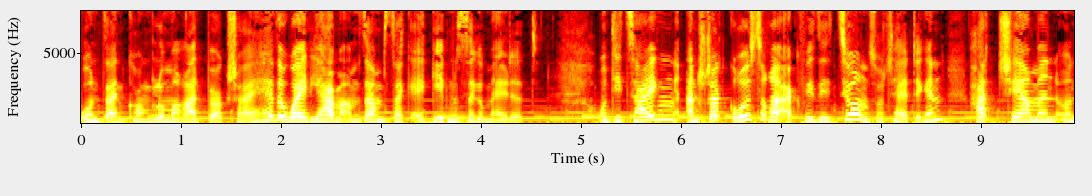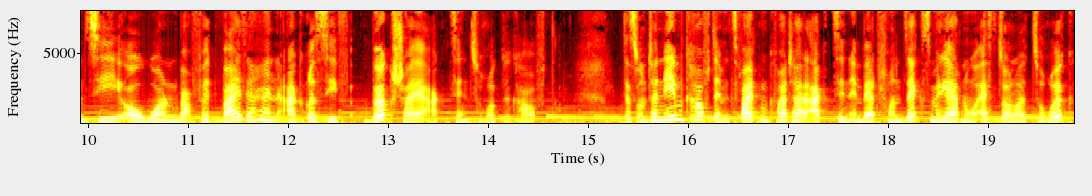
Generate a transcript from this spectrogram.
und sein Konglomerat Berkshire Hathaway. Die haben am Samstag Ergebnisse gemeldet. Und die zeigen, anstatt größere Akquisitionen zu tätigen, hat Chairman und CEO Warren Buffett weiterhin aggressiv Berkshire-Aktien zurückgekauft. Das Unternehmen kaufte im zweiten Quartal Aktien im Wert von 6 Milliarden US-Dollar zurück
